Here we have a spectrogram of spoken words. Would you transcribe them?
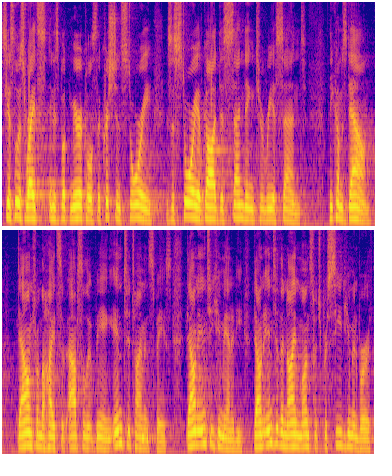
C.S. Lewis writes in his book Miracles the Christian story is a story of God descending to reascend. He comes down, down from the heights of absolute being into time and space, down into humanity, down into the nine months which precede human birth,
